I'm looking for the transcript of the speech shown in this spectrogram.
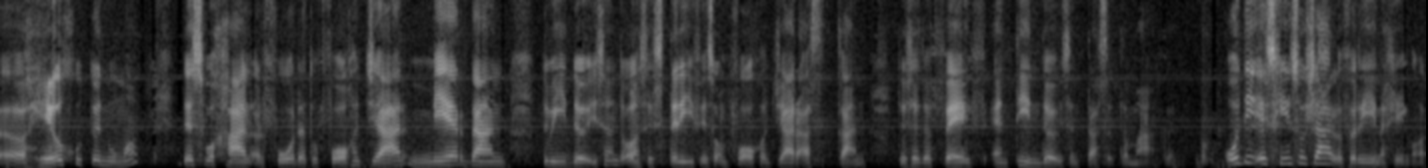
uh, heel goed te noemen. Dus we gaan ervoor dat we volgend jaar meer dan 2000, onze streef is om volgend jaar als het kan tussen de 5 en 10.000 tassen te maken. ODI is geen sociale vereniging hoor.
